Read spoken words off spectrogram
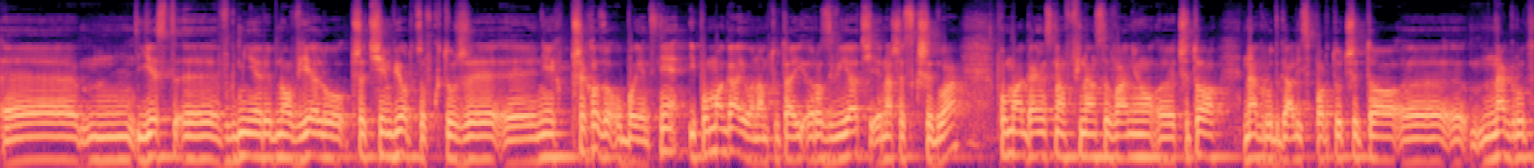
Mm, jest w gminie Rybno wielu przedsiębiorców, którzy niech przechodzą obojętnie i pomagają nam tutaj rozwijać nasze skrzydła, pomagając nam w finansowaniu czy to nagród gali sportu, czy to nagród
